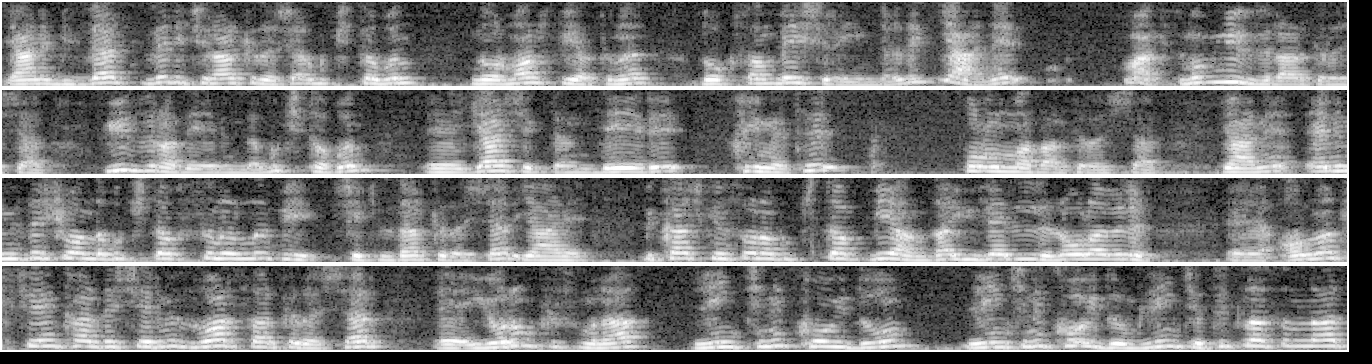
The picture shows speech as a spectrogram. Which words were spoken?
Yani bizler sizler için arkadaşlar bu kitabın normal fiyatını 95 liraya indirdik. Yani maksimum 100 lira arkadaşlar. 100 lira değerinde bu kitabın e, gerçekten değeri, kıymeti bulunmaz arkadaşlar. Yani elimizde şu anda bu kitap sınırlı bir şekilde arkadaşlar. Yani birkaç gün sonra bu kitap bir anda 150 lira olabilir. E, almak isteyen kardeşlerimiz varsa arkadaşlar e, yorum kısmına linkini koyduğum linkini koyduğum linke tıklasınlar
